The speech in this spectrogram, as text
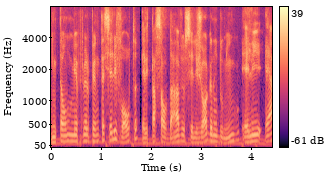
Então, minha primeira pergunta é se ele volta, ele tá saudável, se ele joga no domingo. Ele é, a,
